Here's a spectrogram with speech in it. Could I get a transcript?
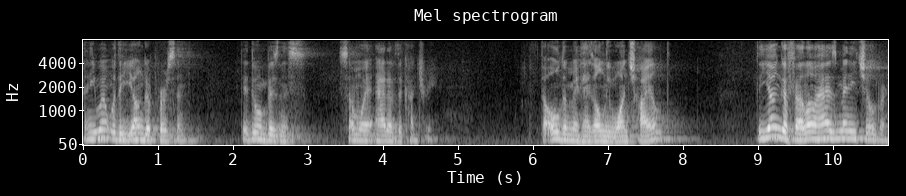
and he went with a younger person. They're doing business somewhere out of the country. The older man has only one child. The younger fellow has many children.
